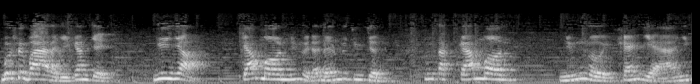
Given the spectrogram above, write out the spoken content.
bước thứ ba là gì các anh chị ghi nhận cảm ơn những người đã đến với chương trình chúng ta cảm ơn những người khán giả, những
